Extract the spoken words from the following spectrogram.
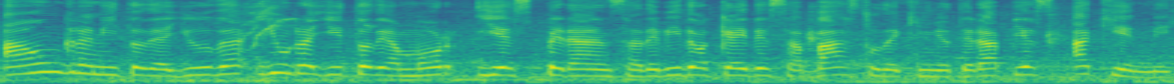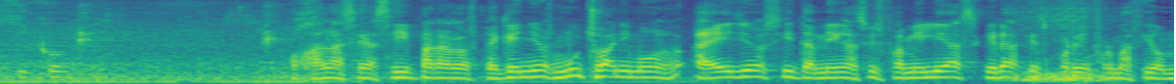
a un granito de ayuda y un rayito de amor y esperanza debido a que hay desabasto de quimioterapias aquí en México. Ojalá sea así para los pequeños. Mucho ánimo a ellos y también a sus familias. Gracias por la información.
